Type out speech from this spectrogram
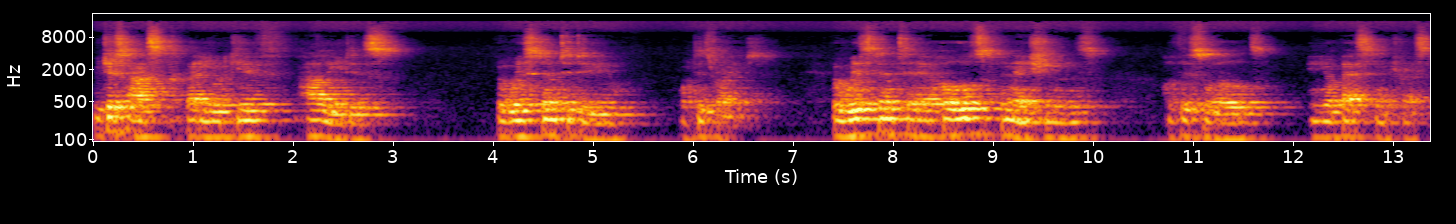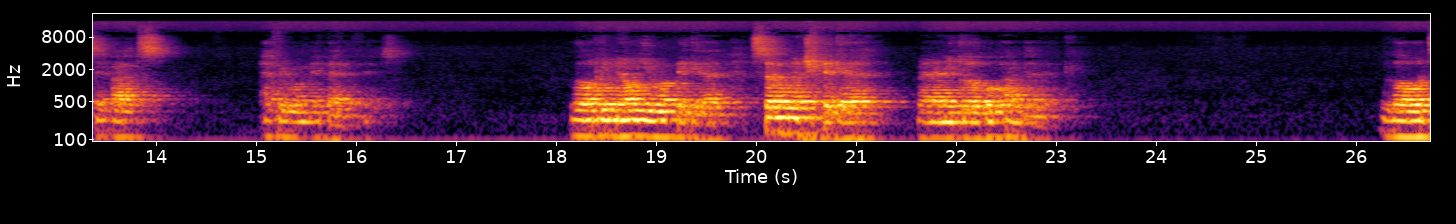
we just ask that you would give our leaders the wisdom to do what is right, the wisdom to hold the nations of this world in your best interest, if that everyone may benefit. Lord, we know you are bigger, so much bigger than any global pandemic. Lord,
